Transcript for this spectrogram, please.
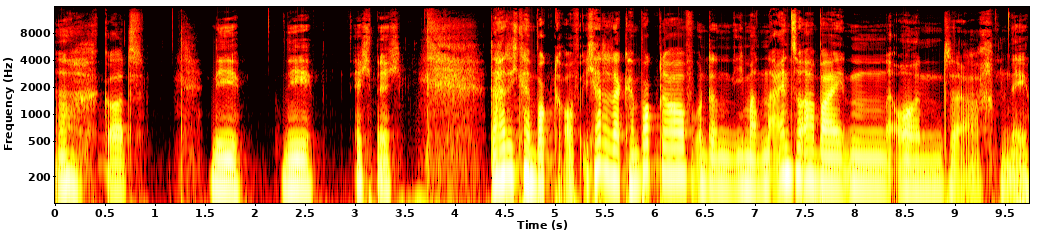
Ach Gott. Nee, nee, echt nicht. Da hatte ich keinen Bock drauf. Ich hatte da keinen Bock drauf und dann jemanden einzuarbeiten und ach nee.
